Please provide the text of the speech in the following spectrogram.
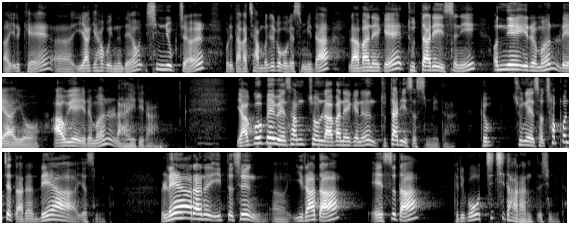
어, 이렇게 어, 이야기하고 있는데요. 16절 우리 다 같이 한번 읽어보겠습니다. 라반에게 두 딸이 있으니 언니의 이름은 레아요, 아우의 이름은 라헬이라. 야곱의 외삼촌 라반에게는 두 딸이 있었습니다. 그 중에서 첫 번째 딸은 레아였습니다. 레아라는 이 뜻은 일하다, 애쓰다, 그리고 지치다라는 뜻입니다.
